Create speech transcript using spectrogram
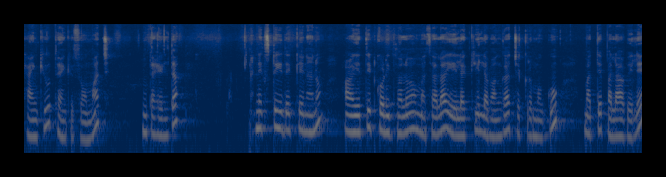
Thank you thank you so much ಅಂತ ಹೇಳ್ತಾ. ನೆಕ್ಸ್ಟ್ ಇದಕ್ಕೆ ನಾನು ಎತ್ತಿಟ್ಕೊಂಡಿದ್ವಲ್ವ ಮಸಾಲ, ಏಲಕ್ಕಿ, ಲವಂಗ, ಚಕ್ರಮೊಗ್ಗು, ಮತ್ತು ಪಲಾವ್ ಎಲೆ,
